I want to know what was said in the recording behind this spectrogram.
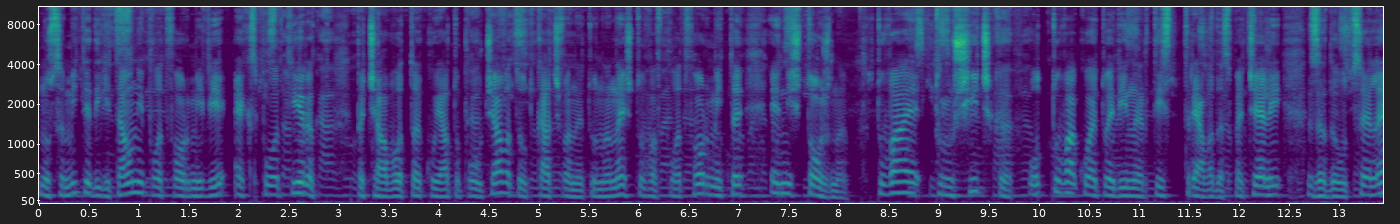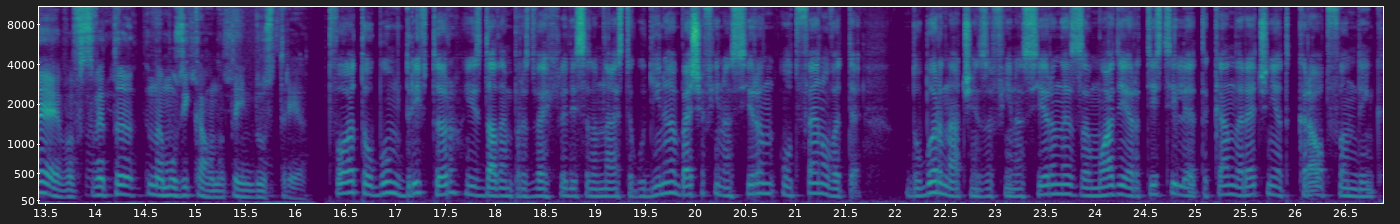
но самите дигитални платформи ви експлуатират. Печалбата, която получавате от качването на нещо в платформите е нищожна. Това е трошичка от това, което един артист трябва да спечели, за да оцелее в света на музикалната индустрия. Твоят албум Drifter, издаден през 2017 година, беше финансиран от феновете. Добър начин за финансиране за млади артисти ли е така нареченият краудфандинг,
